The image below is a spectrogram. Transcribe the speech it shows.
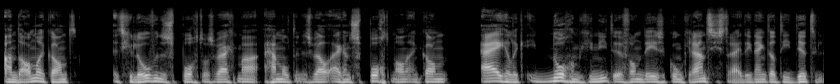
aan de andere kant het geloof in de sport was weg. Maar Hamilton is wel echt een sportman en kan eigenlijk enorm genieten van deze concurrentiestrijd. Ik denk dat hij dit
